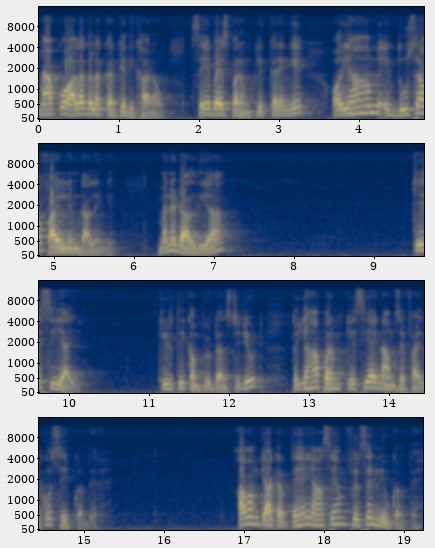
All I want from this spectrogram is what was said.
मैं आपको अलग अलग करके दिखा रहा हूँ। सेव एस पर हम क्लिक करेंगे और यहाँ हम एक दूसरा फ़ाइल नेम डालेंगे। मैंने डाल दिया के कीर्ति कंप्यूटर इंस्टीट्यूट तो यहाँ पर हम के नाम से फ़ाइल को सेव कर दे रहे हैं। अब हम क्या करते हैं? यहाँ से हम फिर से न्यू करते हैं।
